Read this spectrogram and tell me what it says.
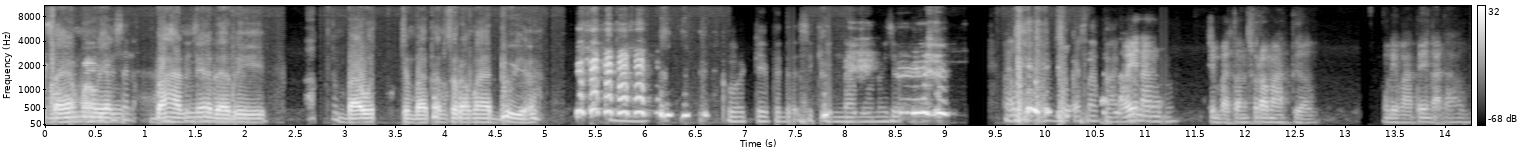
saya mau yang Pesan bahannya dari baut jembatan Suramadu ya Kode bentuk segina ngono Cuk. Bekas nambah. Tapi nang- Jembatan Suramadu. Ngliwate enggak tahu.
